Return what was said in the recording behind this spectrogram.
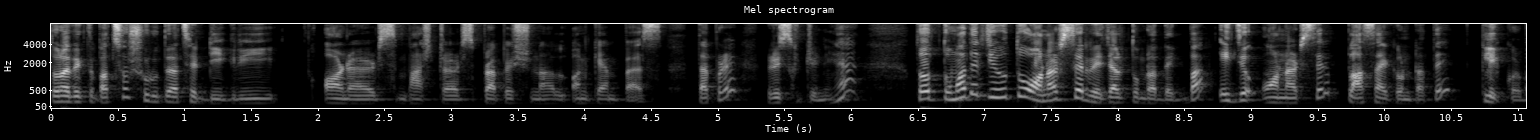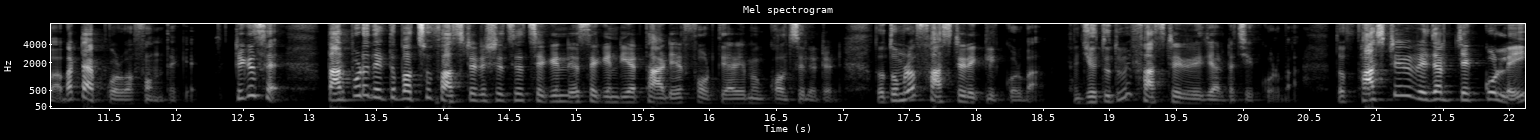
তোমরা দেখতে পাচ্ছ শুরুতে আছে degree honours masters professional on campus তারপরে রিস্ক্রিটিনি হ্যাঁ? তো তোমাদের যেহেতু অনার্সের রেজাল্ট তোমরা দেখবা, এই যে অনার্সের প্লাস আইকনটাতে ক্লিক করবা বা ট্যাপ করবা ফোন থেকে, ঠিক আছে? তারপরে দেখতে পাচ্ছ ফার্স্ট ইয়ার এসেছে second second year third year fourth year এবং কনসিলেটেড তো তোমরা ফার্স্ট ইয়ারে ক্লিক করবা, যেহেতু তুমি ফার্স্ট ইয়ারের রেজাল্টটা চেক করবা, তো ফার্স্ট ইয়ারের রেজাল্ট চেক করলেই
